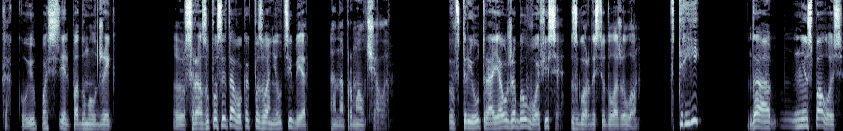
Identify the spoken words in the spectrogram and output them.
«Какую постель?» — подумал Джейк. «Сразу после того, как позвонил тебе». Она промолчала. «В три утра я уже был в офисе», — с гордостью доложил он. «В три?» «Да, не спалось».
